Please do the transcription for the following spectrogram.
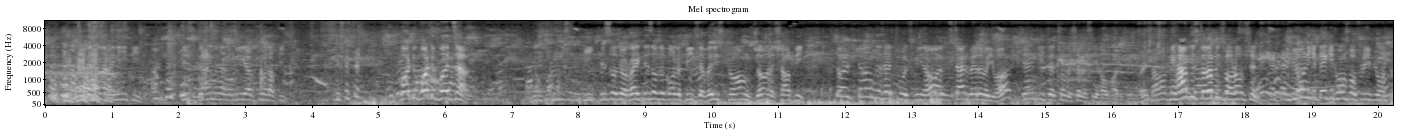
she doesn't have any teeth. His grandmother only have two and a half teeth. what do what do birds have? Beak. This is also right. This is also called a beak. They're very strong jaw and a sharp beak. So I'll turn this head towards me now. I'll stand wherever you are. Gently touch on the shell and see how hard it is. Right? We have this terrapins for adoption. If you want, you can take it home for free if you want to.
